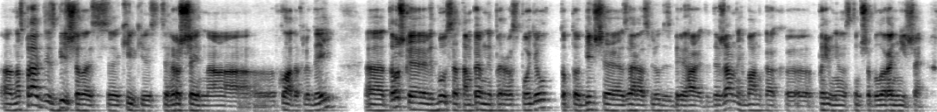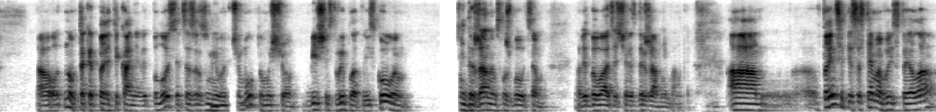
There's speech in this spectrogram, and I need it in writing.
Е, Насправді збільшилась е, кількість грошей на вкладах людей. Трошки відбувся там певний перерозподіл, тобто більше зараз люди зберігають в державних банках порівняно з тим, що було раніше. От, ну, таке перетікання відбулося. Це зрозуміло чому, тому що більшість виплат військовим і державним службовцям відбувається через державні банки. А в принципі, система вистояла.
